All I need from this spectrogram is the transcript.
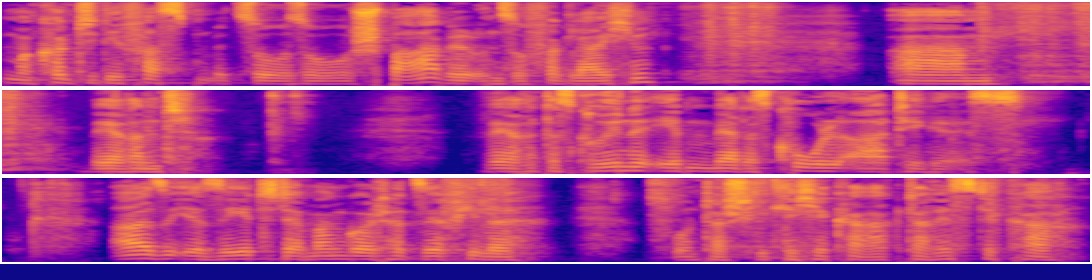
man könnte die fast mit so, so Spargel und so vergleichen. Ähm, während, während das Grüne eben mehr das Kohlartige ist. Also ihr seht, der Mangold hat sehr viele unterschiedliche Charakteristika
